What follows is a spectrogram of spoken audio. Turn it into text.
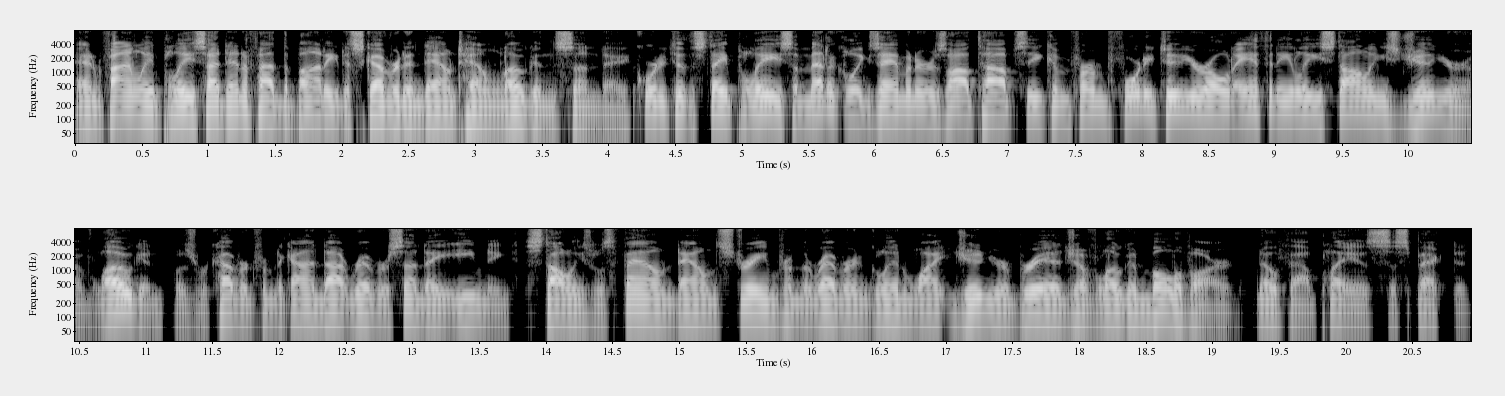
And finally, police identified the body discovered in downtown Logan Sunday. According to the state police, a medical examiner's autopsy confirmed 42 year old Anthony Lee Stallings Jr. of Logan was recovered from the Guyandotte River Sunday evening. Stallings was found downstream from the Reverend Glenn White Jr. Bridge of Logan Boulevard. No foul play is suspected.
